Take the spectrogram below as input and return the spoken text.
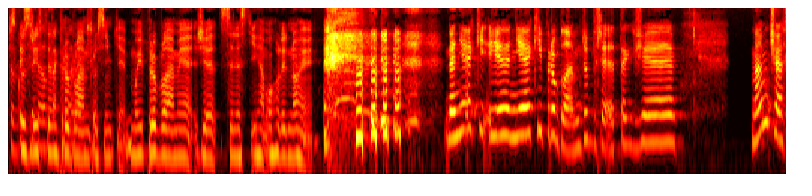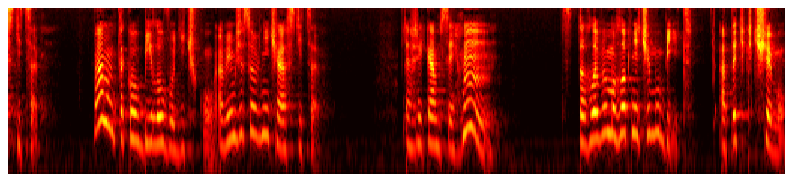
to Zkus říct ten problém, věřit. prosím tě. Můj problém je, že si nestíhám ohlit nohy. na nějaký, je nějaký problém, dobře, takže mám částice. Mám takovou bílou vodičku a vím, že jsou v ní částice. A říkám si, hm, tohle by mohlo k něčemu být. A teď k čemu?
